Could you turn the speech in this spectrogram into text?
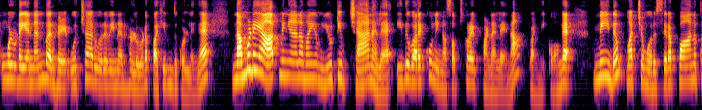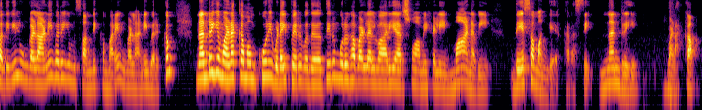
உங்களுடைய நண்பர்கள் உச்சார் உறவினர்களோட பகிர்ந்து கொள்ளுங்க. நம்முடைய ஆத்மஞானமயம் யூடியூப் சேனலை இது வரைக்கும் நீங்கள் சப்ஸ்கிரைப் பண்ணலைன்னா பண்ணிக்கோங்க. மீண்டும் மற்றும் ஒரு சிறப்பான பதிவில் உங்கள் அனைவரையும் சந்திக்கும் வரை உங்கள் அனைவருக்கும் நன்றியும் வணக்கமும் கூறி விடைபெறுவது திருமுருக வள்ளல் வாரியார் சுவாமிகளின் மாணவி தேசமங்கேற்கரசி. நன்றி. வணக்கம்.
